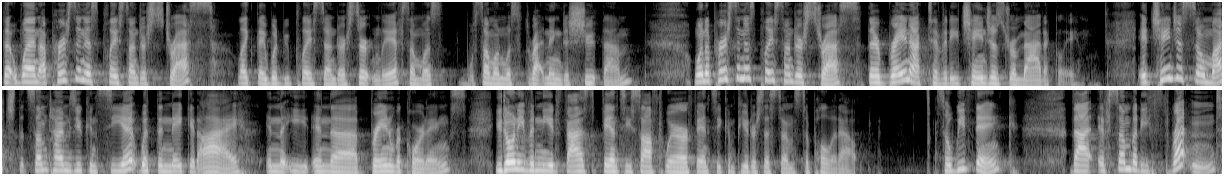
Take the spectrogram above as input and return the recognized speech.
that when a person is placed under stress, like they would be placed under certainly if someone someone was threatening to shoot them, when a person is placed under stress, their brain activity changes dramatically. It changes so much that sometimes you can see it with the naked eye in the, in the brain recordings. You don't even need fast, fancy software or fancy computer systems to pull it out. So we think that if somebody threatened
